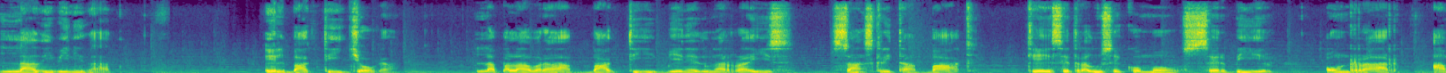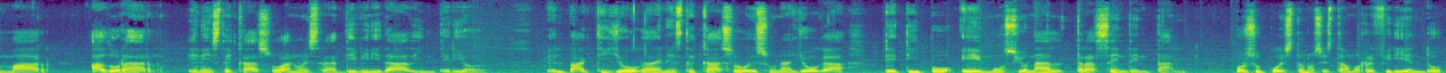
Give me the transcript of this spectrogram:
la divinidad. El Bhakti Yoga. La palabra Bhakti viene de una raíz sánscrita Bhak, que se traduce como servir, honrar, amar, adorar, en este caso a nuestra divinidad interior. El Bhakti Yoga en este caso es una yoga de tipo emocional trascendental. Por supuesto nos estamos refiriendo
